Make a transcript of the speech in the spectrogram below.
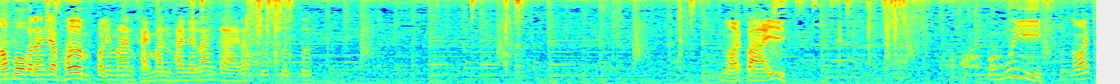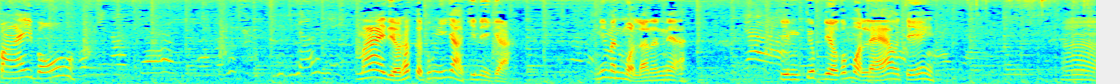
น้องโบกำลังจะเพิ่มปริมาณไขมันภายในร่างกายครับตึ๊ดตึ๊ดตึ๊ดน้อยไปอุ้ยน้อยไปโบโบกินเอาแค่โบไม่ได้กินเยอะนี่ไม่เดี๋ยวถ้าเกิดพรุ่งนี้อยากกินอีกอะ นี่มันหมดแล้วนั้นเนี่ยอย่ากินกึบเดียวก็หมดแล้วจริงอ่า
